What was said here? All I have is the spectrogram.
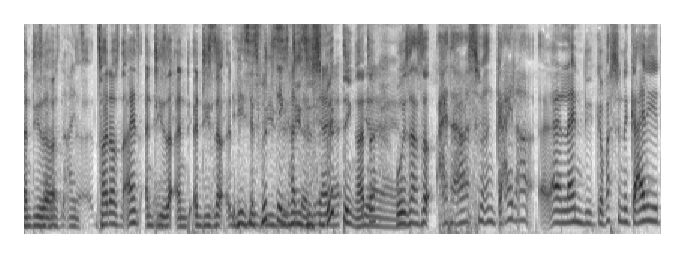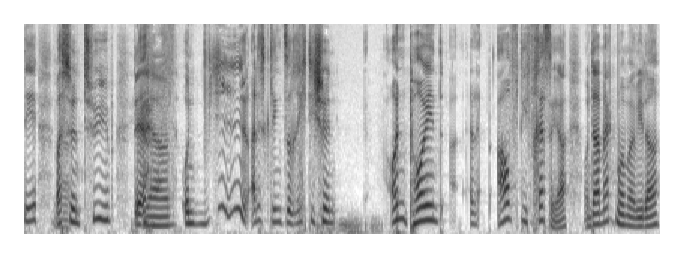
an dieser 2001, 2001 an dieser an, an dieser an dieses Whip-Ding hatte, dieses ja, Whip hatte ja, wo ich sage so Alter was für ein geiler allein die, was für eine geile Idee was für ein Typ der und alles klingt so richtig schön on point auf die Fresse ja und da merkt man mal wieder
